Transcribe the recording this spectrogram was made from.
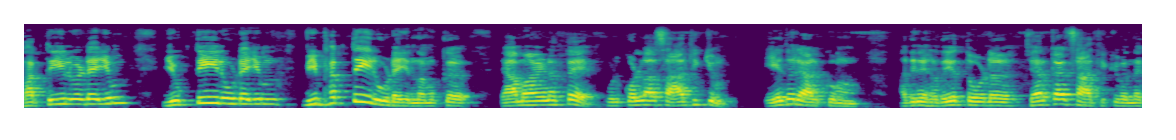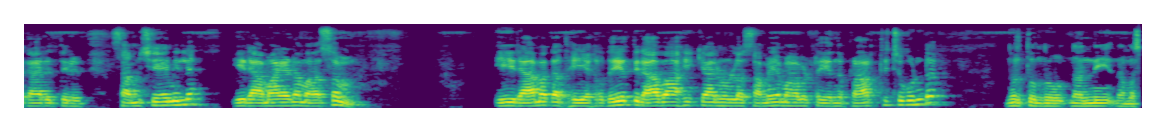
ഭക്തിയിലൂടെയും യുക്തിയിലൂടെയും വിഭക്തിയിലൂടെയും നമുക്ക് രാമായണത്തെ ഉൾക്കൊള്ളാൻ സാധിക്കും ഏതൊരാൾക്കും അതിനെ ഹൃദയത്തോട് ചേർക്കാൻ സാധിക്കുമെന്ന കാര്യത്തിൽ സംശയമില്ല. ഈ രാമായണ മാസം ഈ രാമകഥയെ ഹൃദയത്തിൽ ആവാഹിക്കാനുള്ള സമയമാവട്ടെ എന്ന് പ്രാർത്ഥിച്ചുകൊണ്ട് നിർത്തുന്നു. നന്ദി നമസ്കാരം.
